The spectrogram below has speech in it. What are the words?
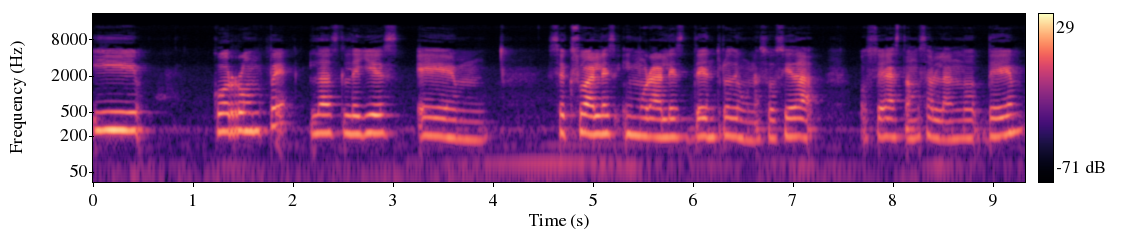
y corrompe las leyes em, sexuales y morales dentro de una sociedad. O sea, estamos hablando de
